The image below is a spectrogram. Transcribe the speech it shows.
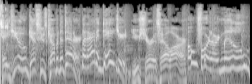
Hey, Hugh, guess who's coming to dinner? But I'm endangered. You sure as hell are. Oh, forlorn moo.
